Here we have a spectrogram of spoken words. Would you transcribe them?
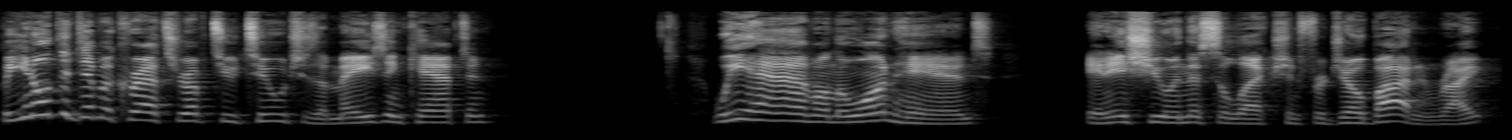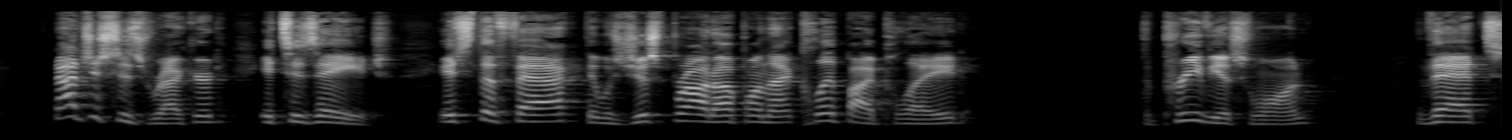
But you know what the Democrats are up to, too, which is amazing, Captain? We have, on the one hand, an issue in this election for Joe Biden, right? Not just his record, it's his age. It's the fact that was just brought up on that clip I played, the previous one, that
